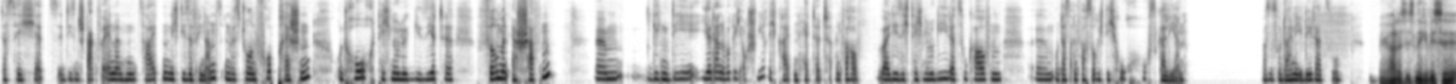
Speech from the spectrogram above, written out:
dass sich jetzt in diesen stark verändernden Zeiten nicht diese Finanzinvestoren vorpreschen und hochtechnologisierte Firmen erschaffen, ähm, gegen die ihr dann wirklich auch Schwierigkeiten hättet, einfach auf, weil die sich Technologie dazu kaufen ähm, und das einfach so richtig hoch, hochskalieren? Was ist so deine Idee dazu? Ja, das ist eine gewisse,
